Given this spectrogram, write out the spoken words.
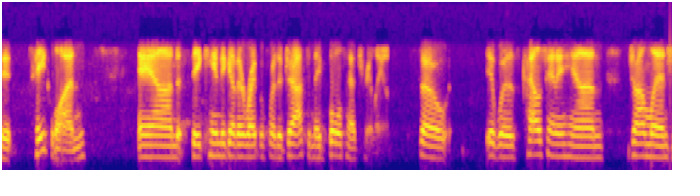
to take one. And they came together right before the draft and they both had Trey Lance. So it was Kyle Shanahan, John Lynch,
